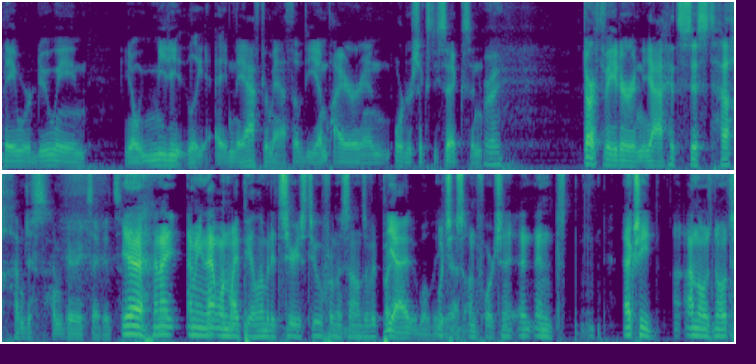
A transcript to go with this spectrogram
they were doing, you know, immediately in the aftermath of the Empire and Order sixty six and Right. Darth Vader, and yeah, it's just, ugh, I'm just, I'm very excited. So, Yeah, and I, I mean, that one might be a limited series too, from the sounds of it. But yeah, it will be. which yeah. is unfortunate. And and actually, on those notes,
